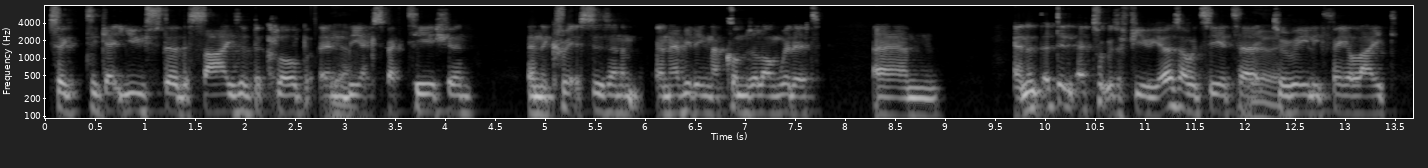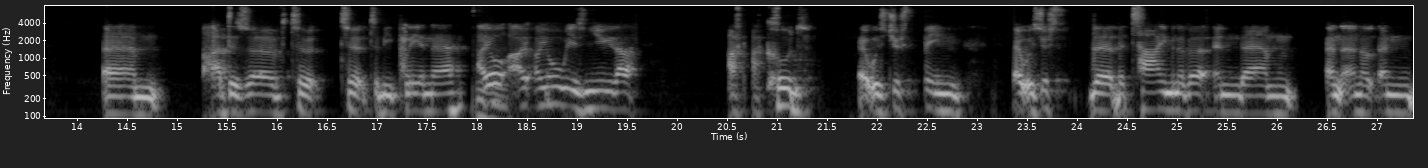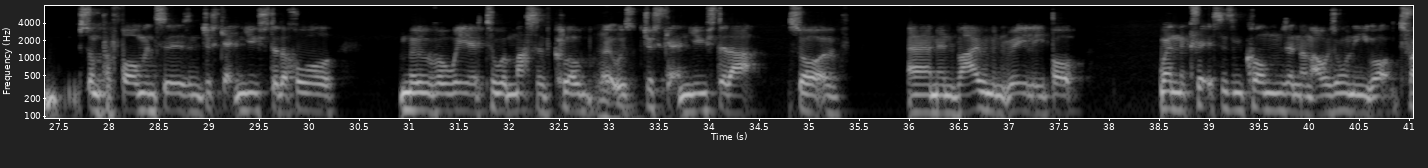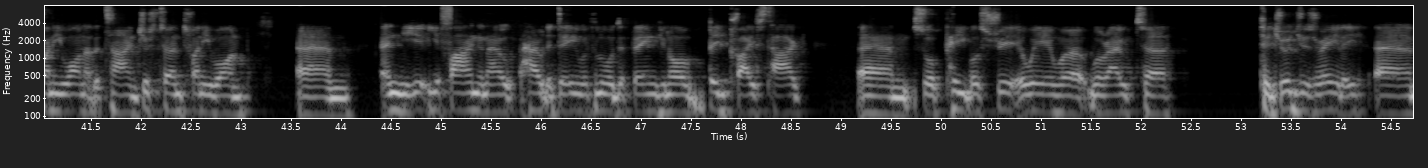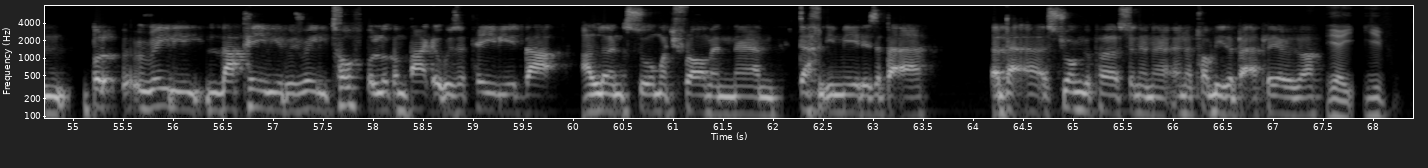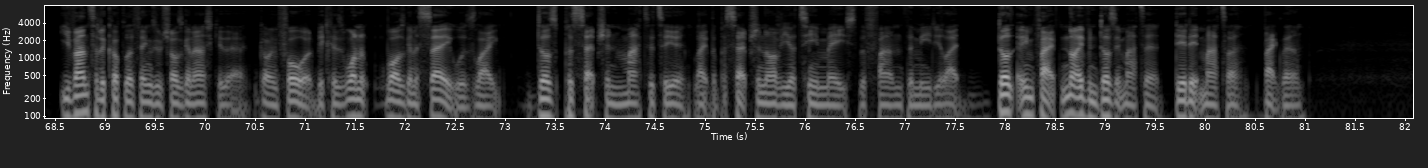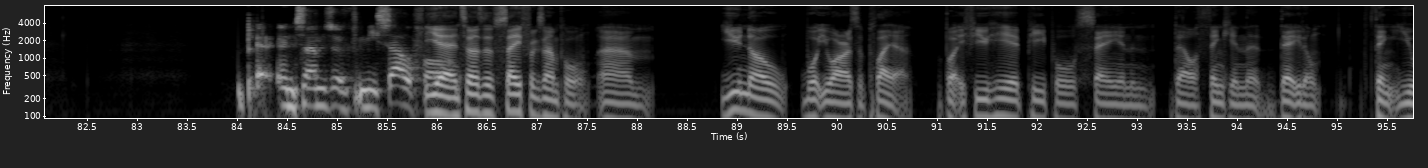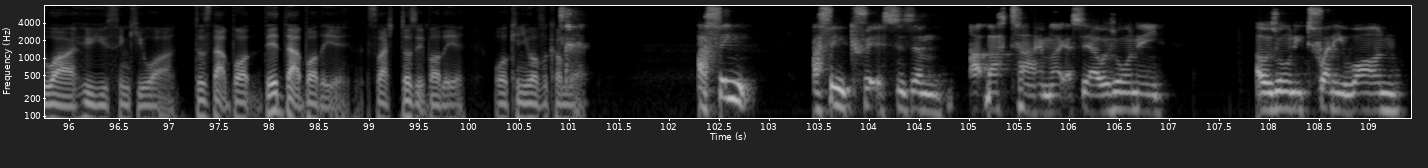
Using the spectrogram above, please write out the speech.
to to get used to the size of the club and yeah. the expectation and the criticism and, and, everything that comes along with it. Um, and it, it, didn't. It took us a few years, I would say, to really? to really feel like um, I deserved to to to be playing there. Mm-hmm. I, I, I always knew that I, I could. It was just being. It was just the the timing of it and um, and, and and some performances and just getting used to the whole move away to a massive club. Mm-hmm. It was just getting used to that sort of um, environment, really. But when the criticism comes, and I was only what 21 at the time, just turned 21, um, and you, are finding out how to deal with loads of things, you know, big price tag. Um, so people straight away were were out to to judges really. Um, but really, that period was really tough. But looking back, it was a period that I learned so much from, and um, definitely made us a better, a better, a stronger person, and a, and a probably a better player as well. Yeah, you've you've answered a couple of things which I was going to ask you there going forward. Because one, what I was going to say was like, does perception matter to you? Like the perception of your teammates, the fans, the media. Like, does in fact, not even does it matter? Did it matter back then? In terms of myself or? yeah in terms of say for example um, you know what you are as a player but if you hear people saying and they're thinking that they don't think you are who you think you are does that bother did that bother you slash does it bother you or can you overcome that i think i think criticism at that time like i say i was only i was only 21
